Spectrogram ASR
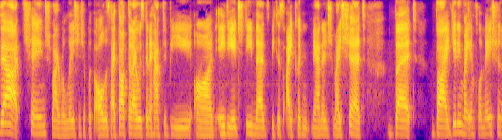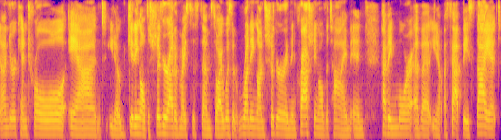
that changed my relationship with all this. I thought that I was going to have to be on ADHD meds because I couldn't manage my shit, but by getting my inflammation under control and you know getting all the sugar out of my system. So i wasn't running on sugar and then crashing all the time and having more of a you know a fat based diet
